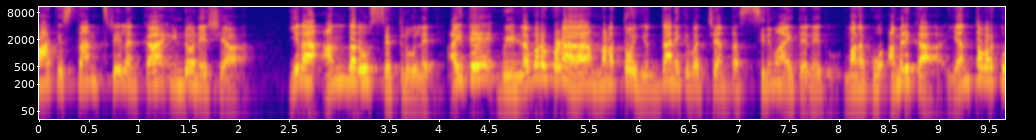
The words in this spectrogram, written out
పాకిస్తాన్ శ్రీలంక ఇండోనేషియా ఇలా అందరూ శత్రువులే. అయితే వీళ్ళెవరూ కూడా మనతో యుద్ధానికి వచ్చేంత సినిమా అయితే లేదు. మనకు అమెరికా ఎంతవరకు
